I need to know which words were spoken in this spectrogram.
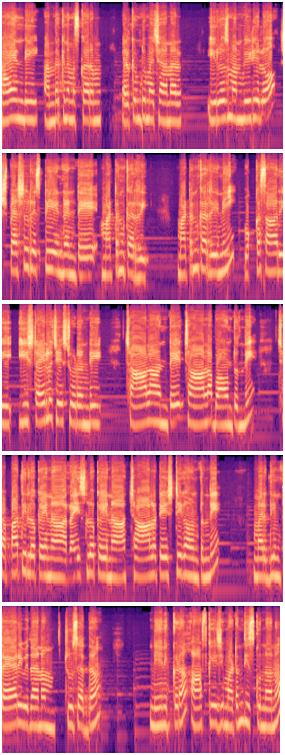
హాయ్ అండి అందరికీ నమస్కారం. Welcome to my channel. ఈరోజు మన వీడియోలో స్పెషల్ రెసిపీ ఏంటంటే మటన్ కర్రీ. మటన్ కర్రీని ఒక్కసారి ఈ స్టైల్లో చేసి చూడండి. చాలా అంటే చాలా బాగుంటుంది. చపాతీలోకైనా రైస్లోకైనా చాలా టేస్టీగా ఉంటుంది. మరి దీని తయారీ విధానం చూసేద్దాం. నేను ఇక్కడ హాఫ్ కేజీ మటన్ తీసుకున్నాను.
